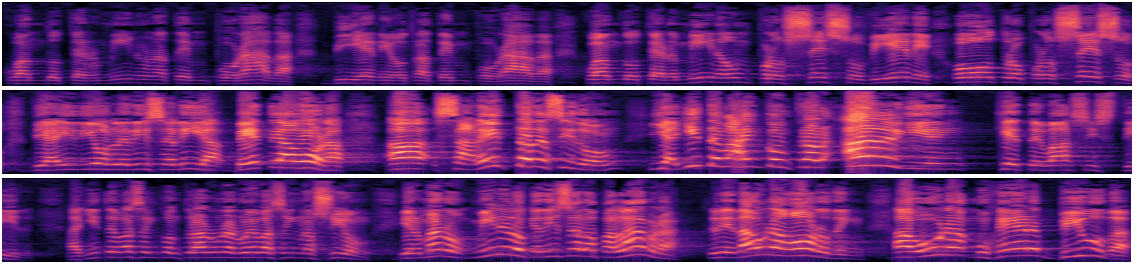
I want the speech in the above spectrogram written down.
cuando termina una temporada, viene otra temporada. Cuando termina un proceso, viene otro proceso. De ahí Dios le dice a Elías, vete ahora a Zarepta de Sidón y allí te vas a encontrar alguien que te va a asistir. Allí te vas a encontrar una nueva asignación. Y hermano, mire lo que dice la palabra. Le da una orden a una mujer viuda,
